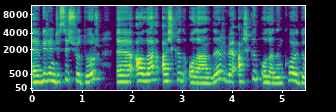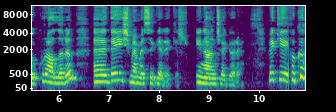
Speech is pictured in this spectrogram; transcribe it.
E, birincisi şudur. E, Allah aşkın olandır ve aşkın olanın koyduğu kuralların e, değişmemesi gerekir inanca göre. Peki fıkıh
